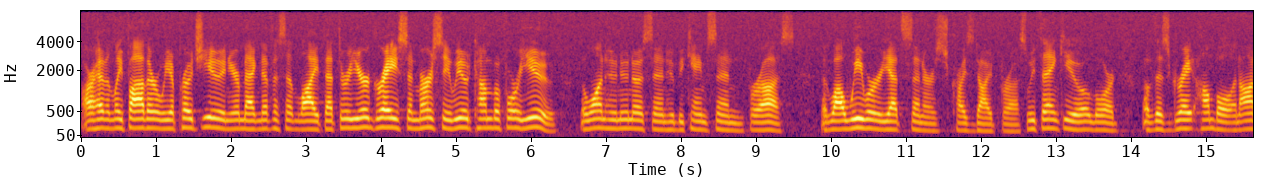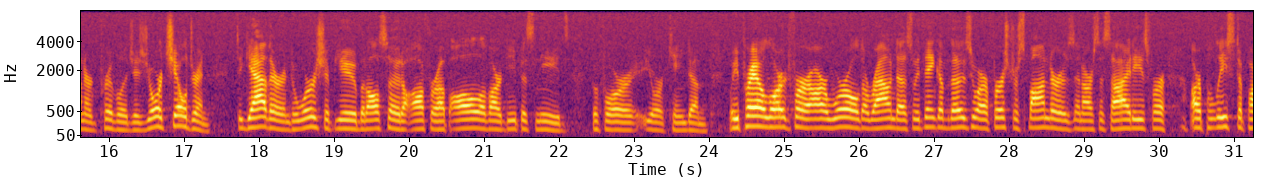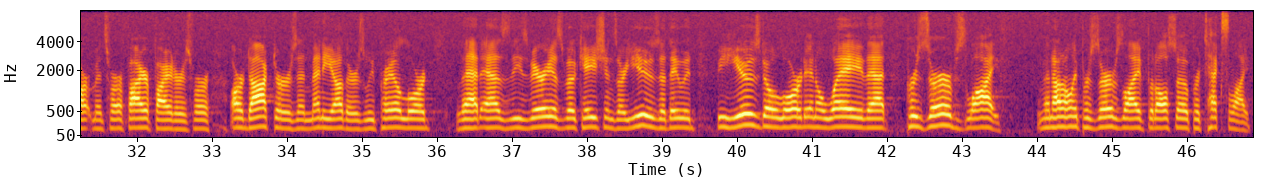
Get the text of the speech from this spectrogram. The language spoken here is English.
Our Heavenly Father, we approach you in your magnificent light, that through your grace and mercy we would come before you, the one who knew no sin, who became sin for us, that while we were yet sinners, Christ died for us. We thank you, O Lord, of this great, humble, and honored privilege as your children to gather and to worship you, but also to offer up all of our deepest needs before your kingdom. We pray, O Lord, for our world around us. We think of those who are first responders in our societies, for our police departments, for our firefighters, for our doctors, and many others. We pray, O Lord, that as these various vocations are used, that they would be used, O Lord, in a way that preserves life and that not only preserves life, but also protects life.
